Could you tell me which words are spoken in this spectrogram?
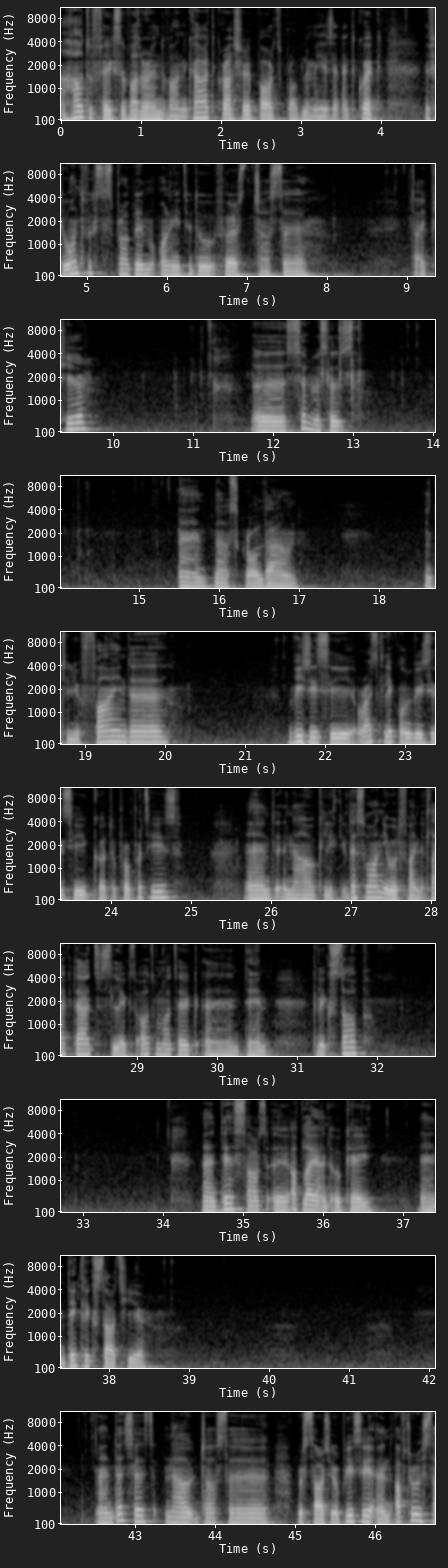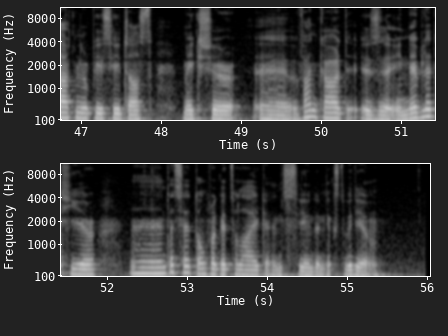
how to fix the Valorant Vanguard crash report problem easy and quick. If you want to fix this problem, all you need to do first just uh, type here. Uh, services. And now scroll down until you find uh, VGC, right click on VGC, go to properties and now click this one. You will find it like that. Select automatic and then click stop. And then start uh, apply and ok. And then click start here. And that's it. Now just uh, restart your PC and after restarting your PC just make sure uh, Vanguard is enabled here and that's it. Don't forget to like and see you in the next video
